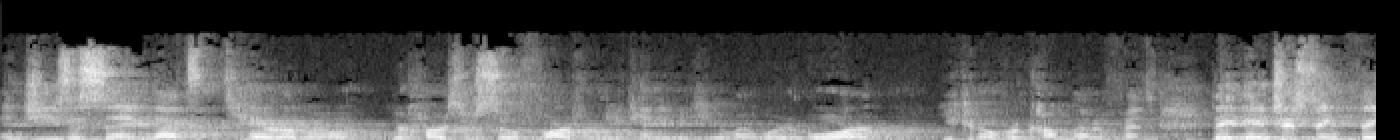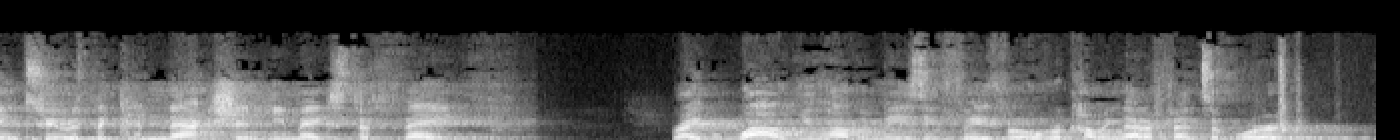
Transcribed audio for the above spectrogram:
and Jesus saying, That's terrible. Your hearts are so far from me, you can't even hear my word. Or you can overcome that offense. The interesting thing, too, is the connection he makes to faith. Right? Wow, you have amazing faith for overcoming that offensive word.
